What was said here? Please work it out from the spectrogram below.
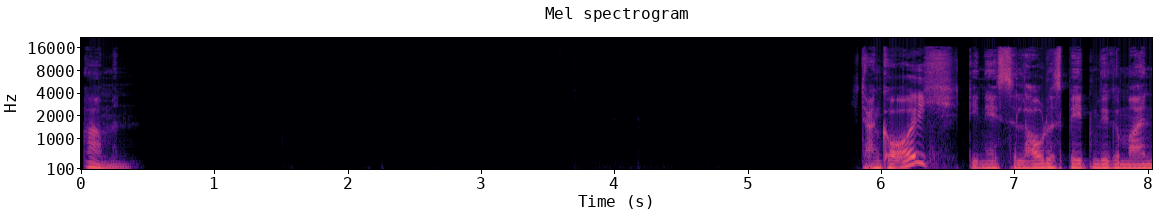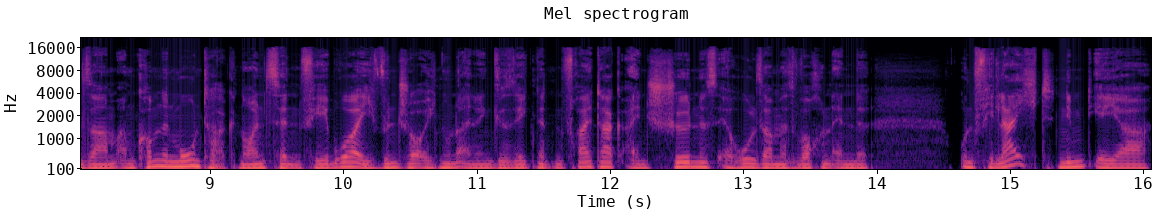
Amen. Ich danke euch. Die nächste Laudes beten wir gemeinsam am kommenden Montag, 19. Februar. Ich wünsche euch nun einen gesegneten Freitag, ein schönes, erholsames Wochenende. Und vielleicht nimmt ihr ja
